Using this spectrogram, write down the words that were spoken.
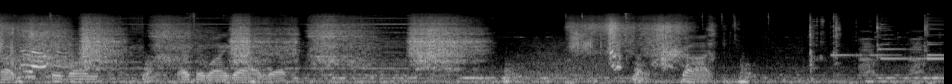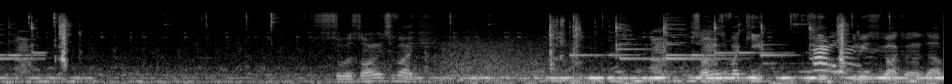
Alright, take one. I'll take one, get out of there. God. So as long as if I as long as if I keep, keep the music box wound up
